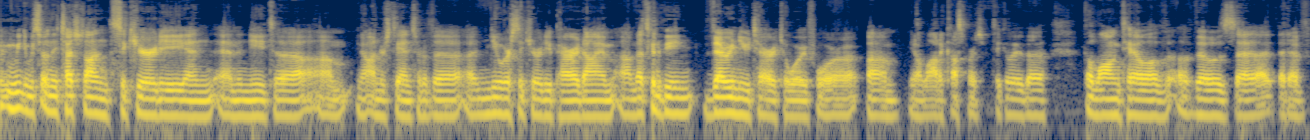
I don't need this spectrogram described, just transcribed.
mean, we certainly touched on security and, and the need to um, you know understand sort of a, a newer security paradigm. Um, that's going to be very new territory for um, you know a lot of customers, particularly the the long tail of, of those uh, that have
